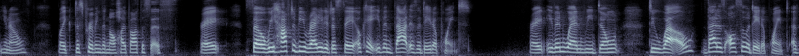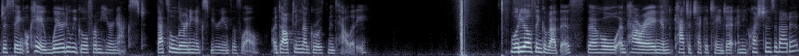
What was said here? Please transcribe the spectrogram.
you know, like disproving the null hypothesis, right? So we have to be ready to just say, okay, even that is a data point, right? Even when we don't do well, that is also a data point of just saying, okay, where do we go from here next? That's a learning experience as well, adopting that growth mentality. What do you all think about this? The whole empowering and catch it, check it, change it. Any questions about it?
